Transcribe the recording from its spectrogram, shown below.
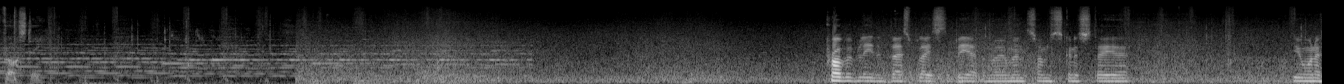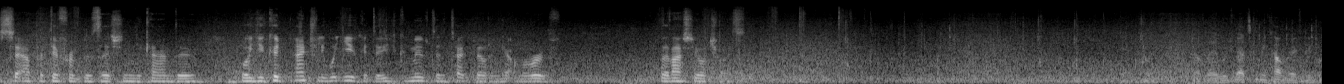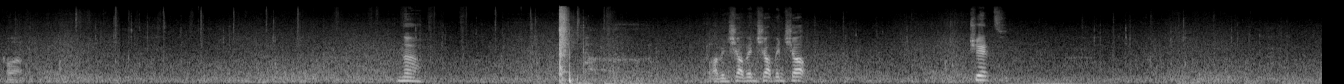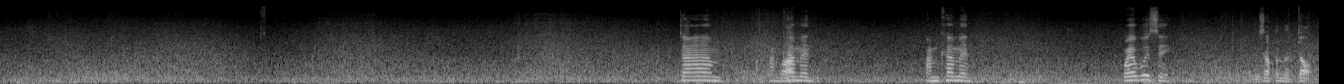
frosty. Probably the best place to be at the moment, so I'm just going to stay here. If you want to set up a different position, you can do. Or you could, actually, what you could do, you could move to the tech building and get on the roof. But that's your choice. Lovely. Would you better give me cover if people come up? No. I've been shot, been shot, been shot. Shit. Damn. I'm What? coming. I'm coming. Where was he? He was up on the dock.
